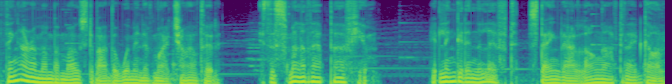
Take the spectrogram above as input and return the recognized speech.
The thing I remember most about the women of my childhood is the smell of their perfume. It lingered in the lift, staying there long after they'd gone.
